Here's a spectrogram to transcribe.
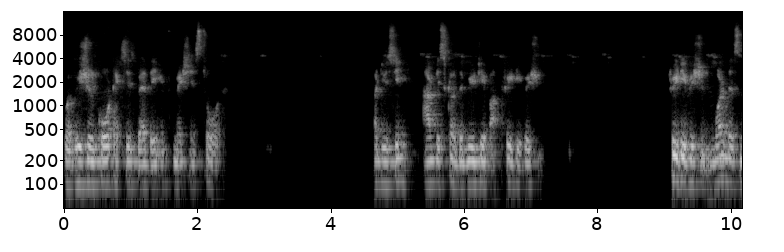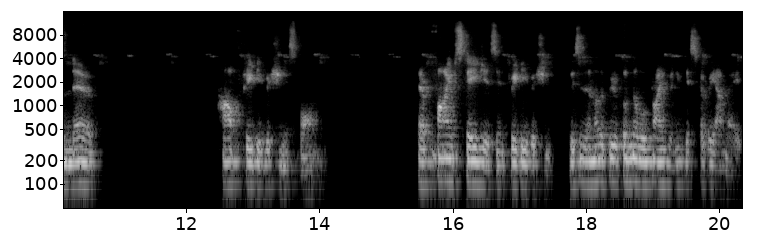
where visual cortex is where the information is stored. But you see, I've discovered the beauty about 3D vision. 3D vision, one doesn't know how 3D vision is formed. There are five stages in 3D vision. This is another beautiful Nobel Prize winning discovery I made.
